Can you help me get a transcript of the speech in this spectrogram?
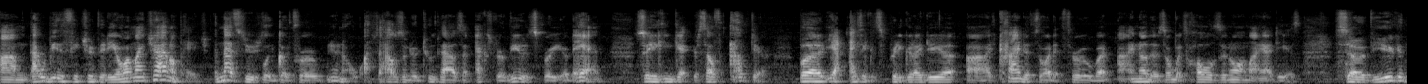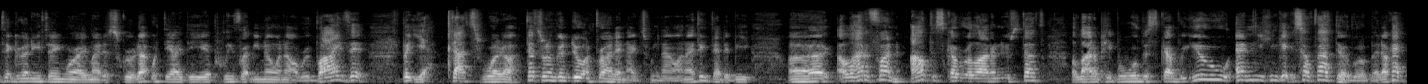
um, that would be the featured video on my channel page. And that's usually good for, you know, a thousand or two thousand extra views for your band. So you can get yourself out there. But yeah, I think it's a pretty good idea. I kind of thought it through, but I know there's always holes in all my ideas. So if you can think of anything where I might have screwed up with the idea, please let me know and I'll revise it. But yeah, that's what uh, that's what I'm going to do on Friday nights from now on. I think that'd be uh, a lot of fun. I'll discover a lot of new stuff. A lot of people will discover you, and you can get yourself out there a little bit. Okay.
